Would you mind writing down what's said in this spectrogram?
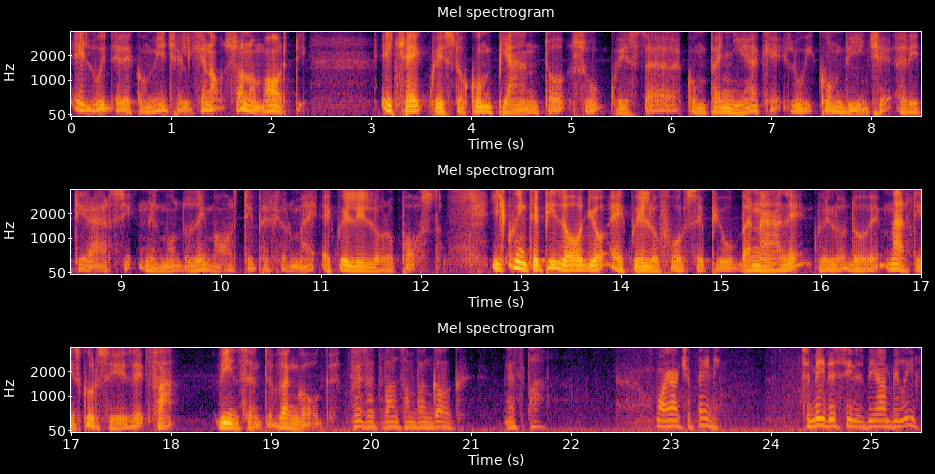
E lui deve convincerli che no, sono morti e c'è questo compianto su questa compagnia che lui convince a ritirarsi nel mondo dei morti perché ormai è quello il loro posto. Il quinto episodio è quello forse più banale, quello dove Martin Scorsese fa Vincent van Gogh. Visit Vincent van Gogh, n'est-ce pas? Why aren't you painting? To me this scene is beyond belief.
